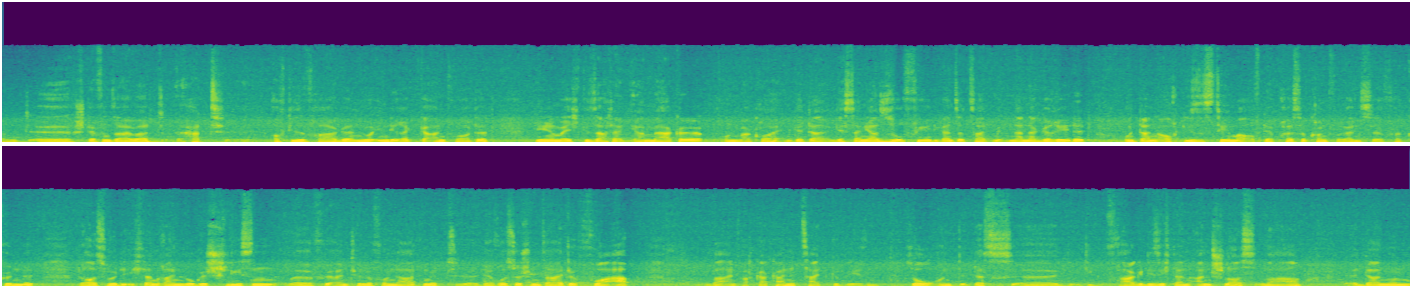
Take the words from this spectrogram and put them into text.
und äh, Steffen Seibert hat auf diese Frage nur indirekt geantwortet die nämlich gesagt hat, ja, Merkel und Macron hätten gestern ja so viel die ganze Zeit miteinander geredet und dann auch dieses Thema auf der Pressekonferenz äh, verkündet. Daraus würde ich dann rein logisch schließen, äh, für ein Telefonat mit äh, der russischen Seite vorab war einfach gar keine Zeit gewesen. So, und das, die Frage, die sich dann anschloss, war, da nun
